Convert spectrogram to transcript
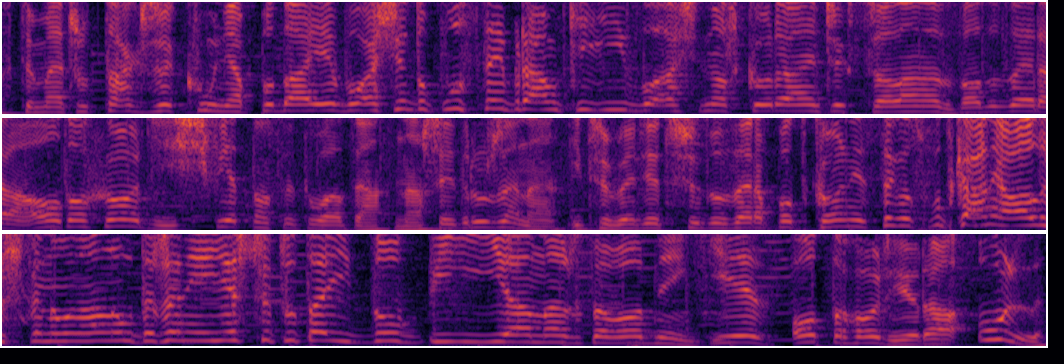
w tym meczu także Kunia podaje właśnie do pustej bramki i właśnie nasz Koreańczyk strzela na 2 do 0. O to chodzi. Świetna sytuacja naszej drużyny. I czy będzie 3 do 0 pod koniec tego spotkania? Ależ fenomenalne uderzenie jeszcze tutaj dobija nasz zawodnik. Jest. O to chodzi. Raul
